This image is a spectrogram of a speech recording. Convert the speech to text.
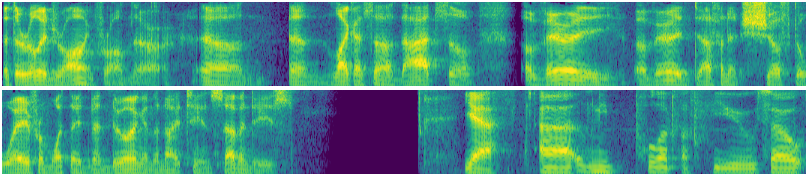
that they're really drawing from there. And and like I said, that's a a very a very definite shift away from what they'd been doing in the 1970s. yeah. Uh, let me pull up a few. So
